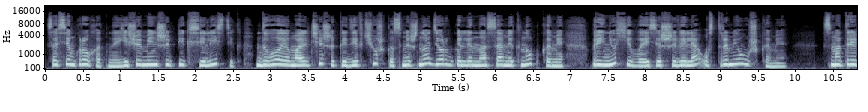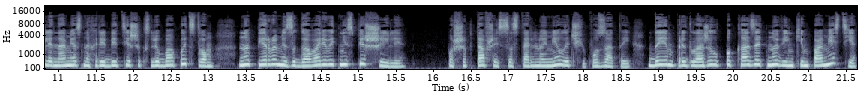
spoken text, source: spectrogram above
Совсем крохотные, еще меньше пикси-листик, двое мальчишек и девчушка смешно дергали носами кнопками, принюхиваясь и шевеля острыми ушками. Смотрели на местных ребятишек с любопытством, но первыми заговаривать не спешили. Пошептавшись с остальной мелочью пузатой, Дэйм предложил показать новеньким поместье,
